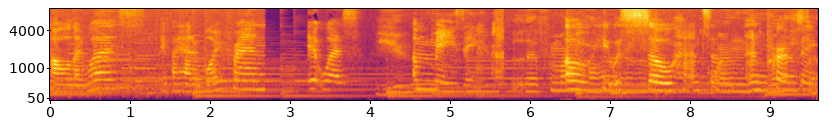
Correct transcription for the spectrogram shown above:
how old I was, if I had a boyfriend. It was amazing. Oh, he was so handsome and perfect.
